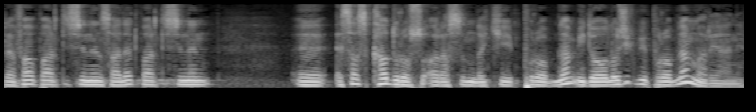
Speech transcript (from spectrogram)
Refah Partisi'nin, Saadet Partisi'nin e, esas kadrosu arasındaki problem, ideolojik bir problem var yani.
